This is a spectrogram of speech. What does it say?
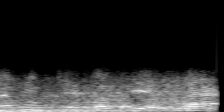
That one's still up here.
